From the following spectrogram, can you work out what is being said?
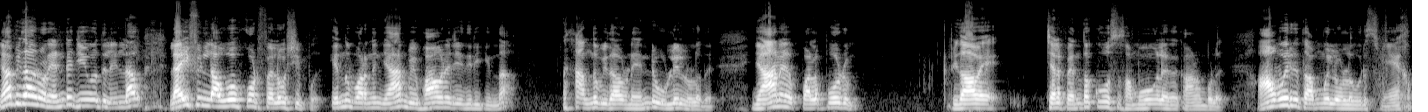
ഞാൻ പിതാവിന് പറയാം എന്റെ ജീവിതത്തിൽ love life in love of God fellowship എന്ന് പറഞ്ഞ് ഞാൻ വിഭാവന ചെയ്തിരിക്കുന്ന അന്ന് പിതാവിനോട് എന്റെ ഉള്ളിലുള്ളത്. ഞാൻ പലപ്പോഴും പിതാവെ ചില പെന്തക്കോസ് സമൂഹങ്ങളൊക്കെ കാണുമ്പോൾ അവർ തമ്മിലുള്ള ഒരു സ്നേഹം.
